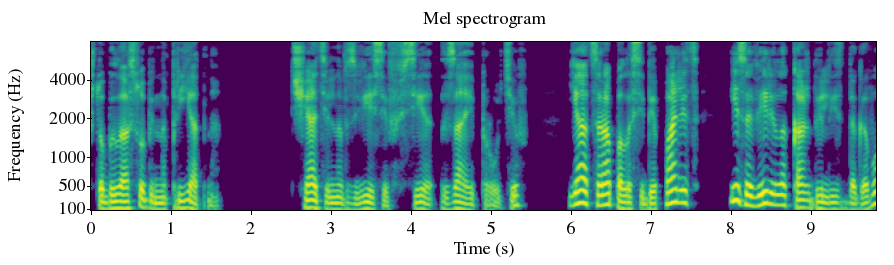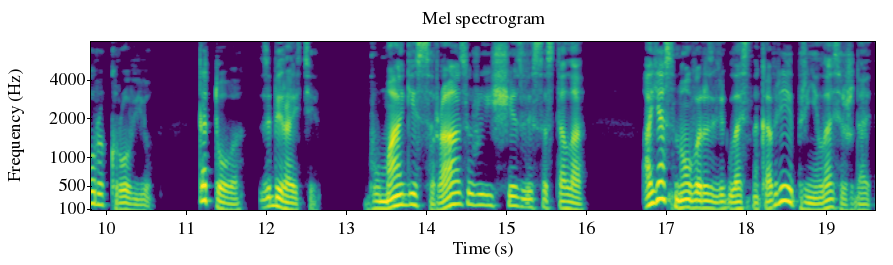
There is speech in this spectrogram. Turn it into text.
что было особенно приятно. Тщательно взвесив все «за» и «против», я оцарапала себе палец и заверила каждый лист договора кровью. «Готово, забирайте». Бумаги сразу же исчезли со стола, а я снова разлеглась на ковре и принялась ждать.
